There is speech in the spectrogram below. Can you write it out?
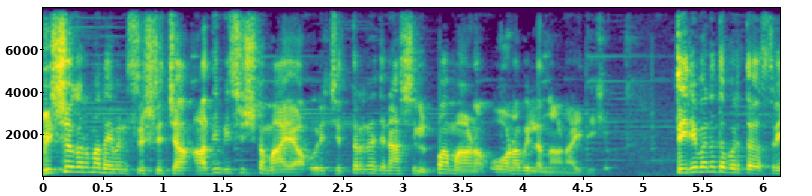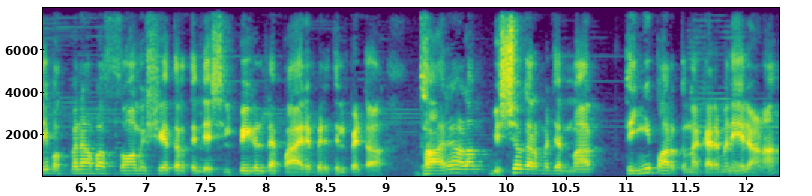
വിശ്വകർമ്മദേവൻ സൃഷ്ടിച്ച അതിവിശിഷ്ടമായ ഒരു ചിത്രരചനാ ശില്പമാണ് ഓണവില്ലെന്നാണ് ഐതിഹ്യം. തിരുവനന്തപുരത്ത് ശ്രീ പത്മനാഭ സ്വാമി ക്ഷേത്രത്തിന്റെ ശില്പികളുടെ പാരമ്പര്യത്തിൽപ്പെട്ട ധാരാളം വിശ്വകർമ്മജന്മാർ തിങ്ങിപ്പാർക്കുന്ന കരമനയിലാണ്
